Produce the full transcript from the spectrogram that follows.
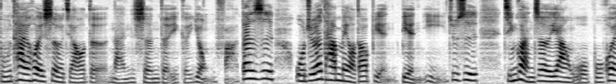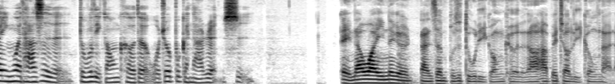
不太会社交的男生的一个用法，但是我觉得他没有到贬贬义，就是尽管这样，我不会因为他是读理工科的，我就不跟他认识。哎、欸，那万一那个男生不是读理工科的，然后他被叫理工男，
